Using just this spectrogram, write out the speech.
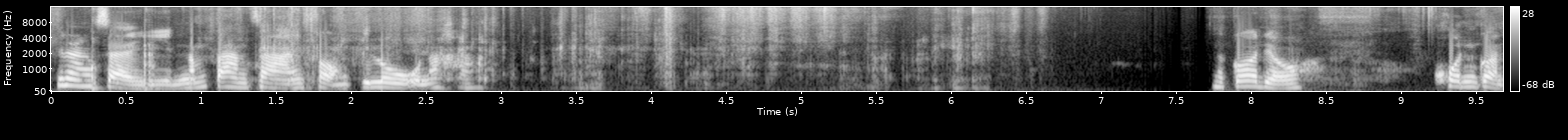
พี่นางใส่น้ำตาลทรายสองกิโลนะคะ แล้วก็เดี๋ยวคนก่อน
